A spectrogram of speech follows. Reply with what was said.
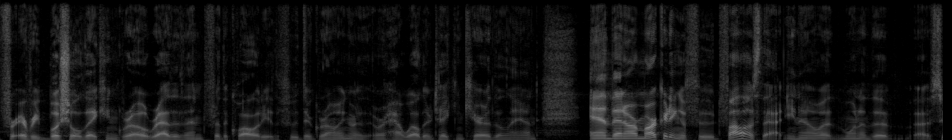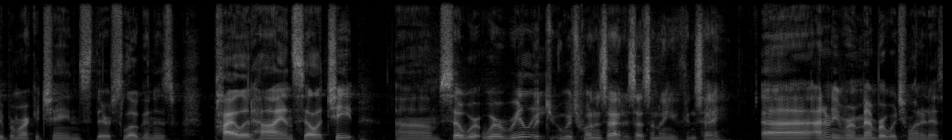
for every bushel they can grow rather than for the quality of the food they're growing or, or how well they're taking care of the land. And then our marketing of food follows that. You know, one of the uh, supermarket chains, their slogan is pile it high and sell it cheap. Um, so we're, we're really. Which, which one is that? Is that something you can say? Uh, I don't even remember which one it is.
